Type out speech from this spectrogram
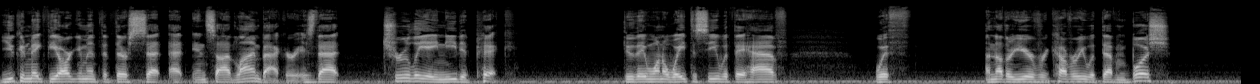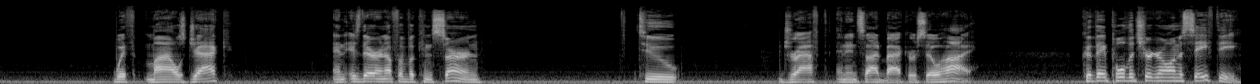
you can make the argument that they're set at inside linebacker. Is that truly a needed pick? Do they want to wait to see what they have with another year of recovery with Devin Bush, with Myles Jack? And is there enough of a concern to draft an inside backer so high? Could they pull the trigger on a safety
